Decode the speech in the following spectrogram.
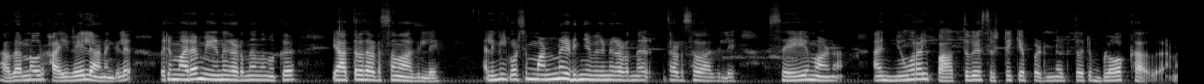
സാധാരണ ഒരു ഹൈവേയിലാണെങ്കിൽ ഒരു മരം വീണ് കിടന്ന് നമുക്ക് യാത്ര തടസ്സമാകില്ലേ? അല്ലെങ്കിൽ കുറച്ച് മണ്ണ് ഇടിഞ്ഞ് വീണ് കിടന്ന് തടസ്സമാകില്ലേ? സെയിമാണ് ആ ന്യൂറൽ പാത്വേ സൃഷ്ടിക്കപ്പെടുന്നിടത്ത് ഒരു ബ്ലോക്ക് ആകുകയാണ്.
